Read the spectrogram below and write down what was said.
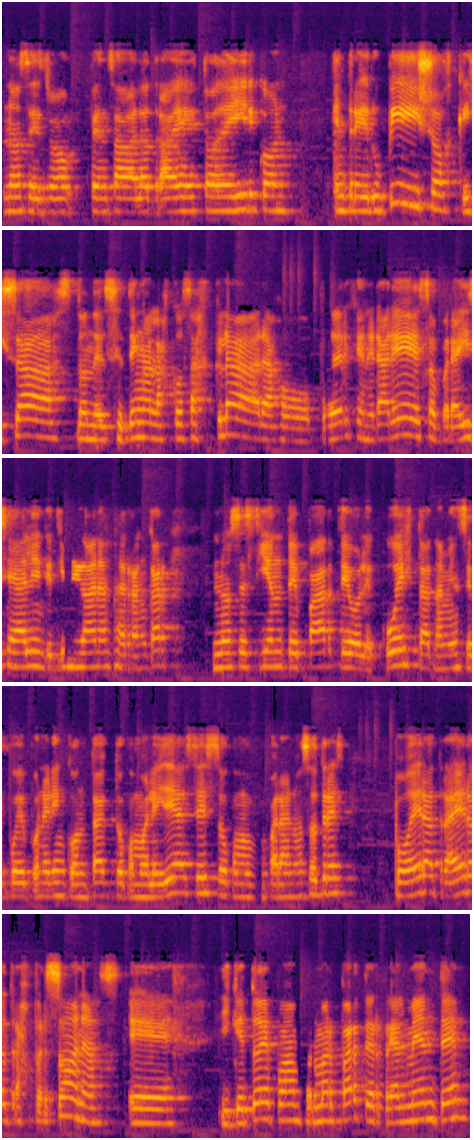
no sé, yo pensaba la otra vez esto de ir con entre grupillos, quizás, donde se tengan las cosas claras o poder generar eso, por ahí si hay alguien que tiene ganas de arrancar, no se siente parte o le cuesta, también se puede poner en contacto, como la idea es eso, como para nosotros poder atraer otras personas eh, y que todos puedan formar parte realmente.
